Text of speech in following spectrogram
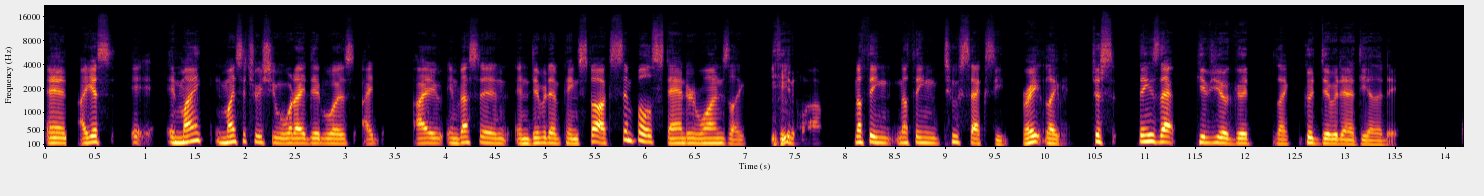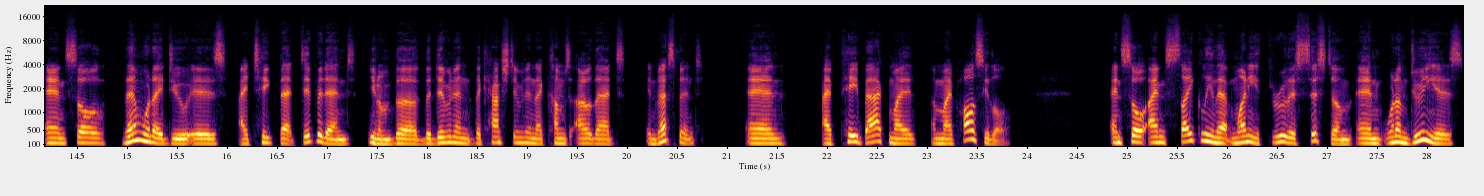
And I guess in my in my situation, what I did was I I invested in, in dividend paying stocks, simple standard ones like you know, uh, nothing nothing too sexy, right? Like just things that give you a good like good dividend at the end of the day. And so then what I do is I take that dividend, you know, the the dividend, the cash dividend that comes out of that investment, and I pay back my my policy loan. And so I'm cycling that money through this system. And what I'm doing is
